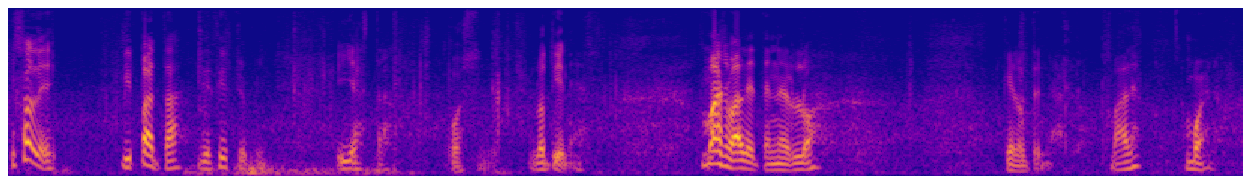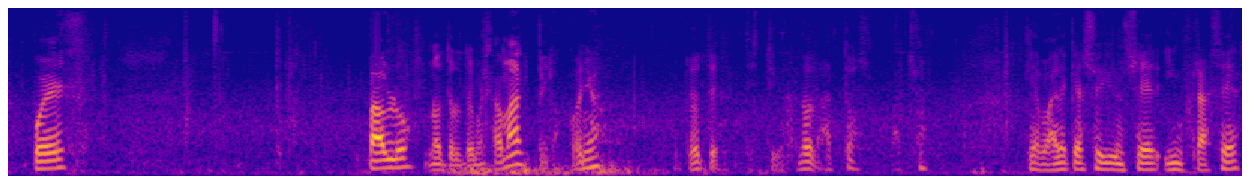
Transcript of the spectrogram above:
y sale pipata, 18 y ya está, pues lo tienes. Más vale tenerlo que no tenerlo, ¿vale? Bueno, pues Pablo, no te lo tomes a mal, pero coño, yo te, estoy dando datos, macho. Que vale que soy un ser infraser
